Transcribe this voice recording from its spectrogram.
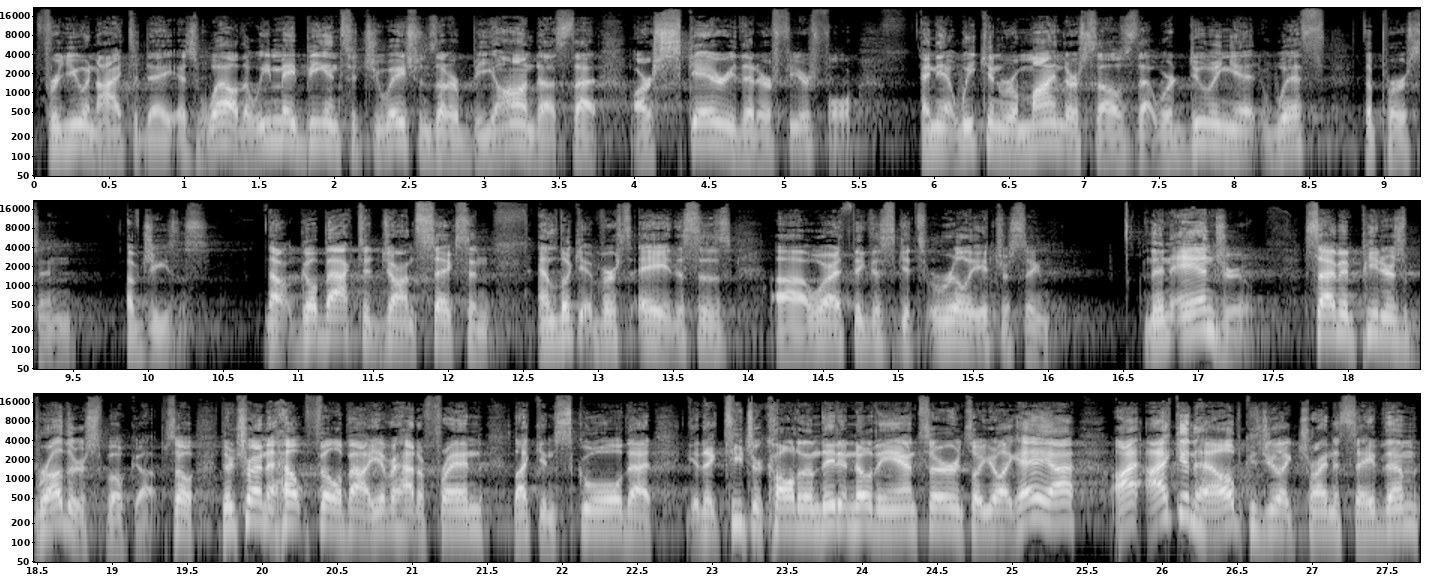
for you and I today as well that we may be in situations that are beyond us, that are scary, that are fearful, and yet we can remind ourselves that we're doing it with the person of Jesus. Now, go back to John 6 and, and look at verse 8. This is uh, where I think this gets really interesting. Then Andrew, Simon Peter's brother spoke up. So they're trying to help Philip out. You ever had a friend like in school that the teacher called them, they didn't know the answer, and so you're like, hey, I, I, I can help because you're like trying to save them.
